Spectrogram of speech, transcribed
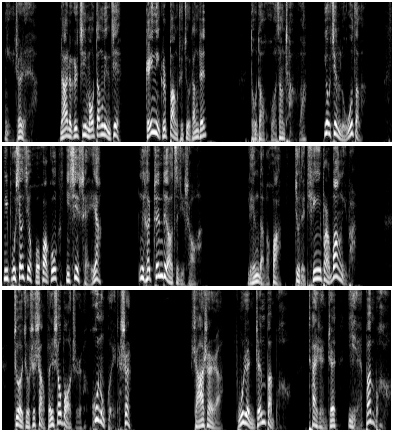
你这人啊，拿着根鸡毛当令箭，给你根棒槌就当真。都到火葬场了。要进炉子了，你不相信火化工，你信谁呀？你还真的要自己烧啊？领导的话就得听一半忘一半，这就是上坟烧报纸糊弄鬼的事儿。啥事儿啊？不认真办不好，太认真也办不好。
